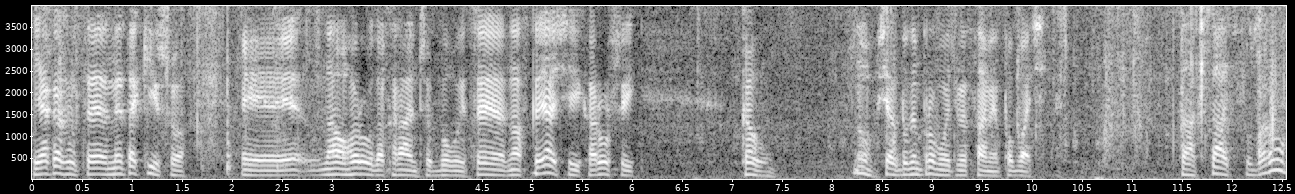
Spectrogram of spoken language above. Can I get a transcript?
Я кажу, це не такі, що е, на огородах раніше були. Це настоящий хороший кавун. Ну, зараз будемо пробувати, ви самі побачите. Так, тачку беру.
